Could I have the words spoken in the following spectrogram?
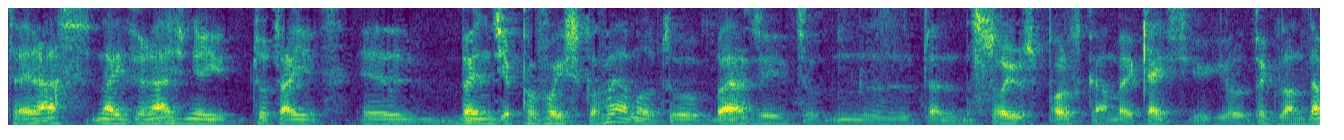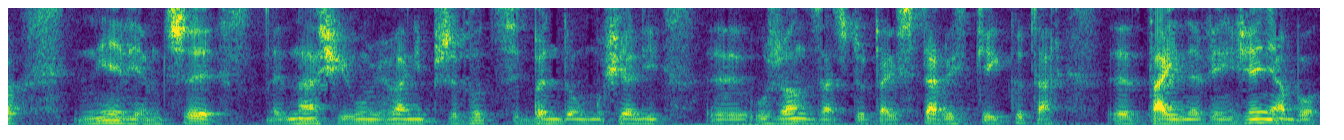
Teraz najwyraźniej tutaj y, będzie po wojskowemu, tu bardziej tu, ten sojusz polsko-amerykański wyglądał. Nie wiem, czy nasi umiłowani przywódcy będą musieli y, urządzać tutaj w starych Kiejkutach y, tajne więzienia, bo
